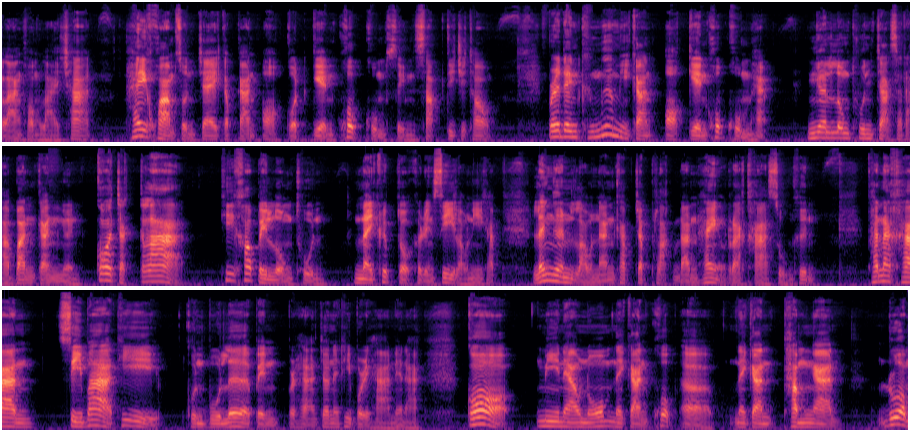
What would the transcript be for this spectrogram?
กลางของหลายชาติ ให้ความสนใจกับการออกกฎเกณฑ์ควบคุมสินทรัพย์ดิจิทัล ประเด็นคือเมื่อมีการออกเกณฑ์ควบคุมฮะเงินลงทุนจากสถาบันการเงินก็จะกล้าที่เข้าไปลงทุนในคริปโตเคอเรนซีเหล่านี้ครับ และเงินเหล่านั้นครับจะผลักดันให้ราคาสูงขึ้น ธนาคารซีบ้าที่คุณบูเลอร์เป็นประธานเจ้าหน้าที่บริหารเนี่ยนะก็มีแนวโน้มในการควบเอ่อในการทำงานร่วม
